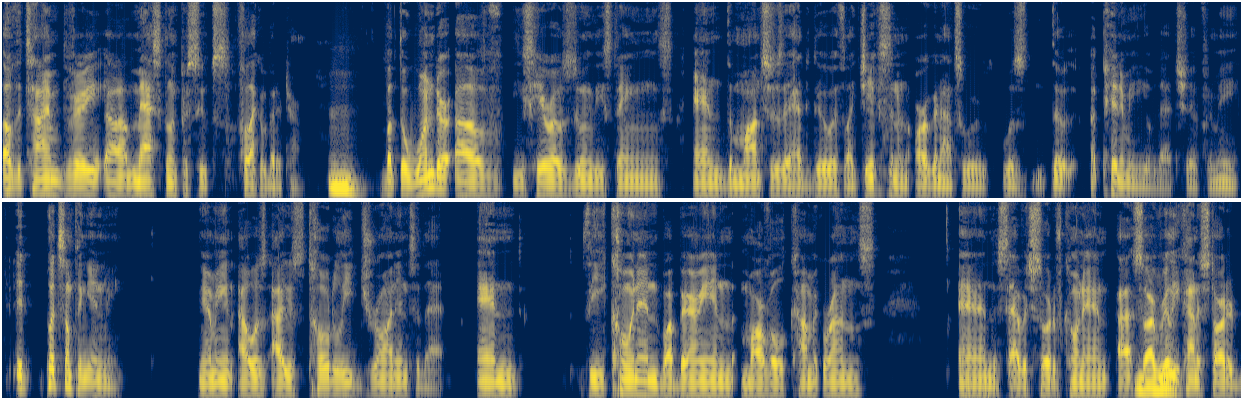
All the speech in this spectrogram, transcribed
of the time, very uh, masculine pursuits, for lack of a better term. Mhm. But the wonder of these heroes doing these things and the monsters they had to deal with, like Jacobson and Argonauts were, was the epitome of that shit for me. It put something in me. You know what I mean? I was, I was totally drawn into that. And the Conan Barbarian Marvel comic runs and the Savage Sword of Conan. Uh, so Mhm. I really kind of started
